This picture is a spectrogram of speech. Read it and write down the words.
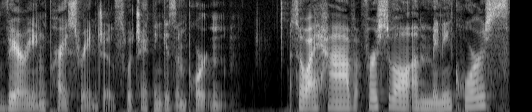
varying price ranges, which I think is important. So I have, first of all, a mini course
